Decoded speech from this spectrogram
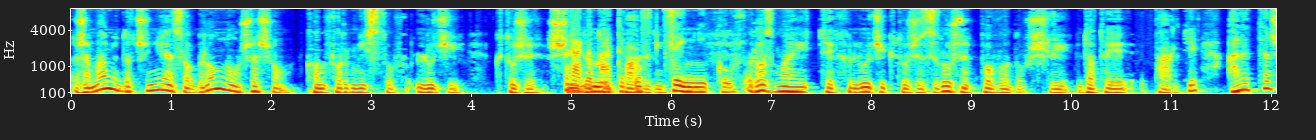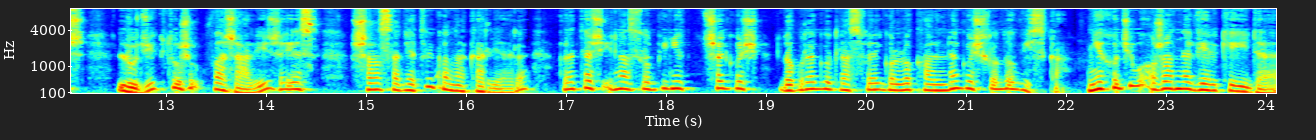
że mamy do czynienia z ogromną rzeszą konformistów, ludzi, którzy szli do tej partii. cyników. rozmaitych ludzi, którzy z różnych powodów szli do tej partii, ale też ludzi, którzy uważali, że jest szansa nie tylko na karierę, ale też i na zrobienie czegoś dobrego dla swojego lokalnego środowiska. Nie chodziło o żadne wielkie idee,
